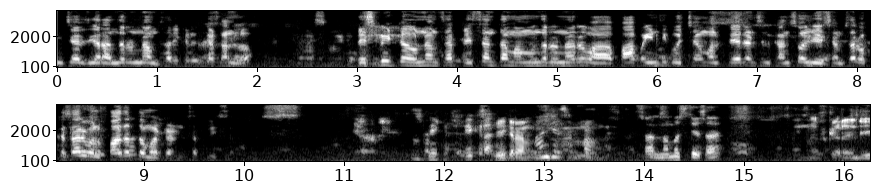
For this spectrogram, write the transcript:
ఇన్ఛార్జ్ గారు అందరు ఉన్నాం సార్ ఇక్కడ ఘటనలో. ప్రెస్ మీట్లో ఉన్నాం సార్. ప్రెస్ అంతా మా ముందర ఉన్నారు. ఆ పాప ఇంటికి వచ్చాం. వాళ్ళ పేరెంట్స్ని కన్సోల్ చేశాం సార్. ఒక్కసారి వాళ్ళ ఫాదర్తో మాట్లాడండి సార్ ప్లీజ్ సార్. సార్ నమస్తే సార్. నమస్కారం అండి.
